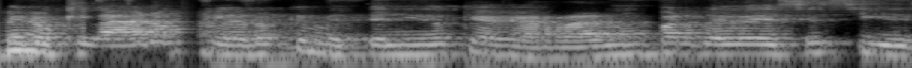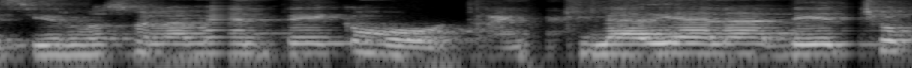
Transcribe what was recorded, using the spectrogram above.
Pero claro, claro que me he tenido que agarrar un par de veces y decir no solamente como tranquila Diana, de hecho,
